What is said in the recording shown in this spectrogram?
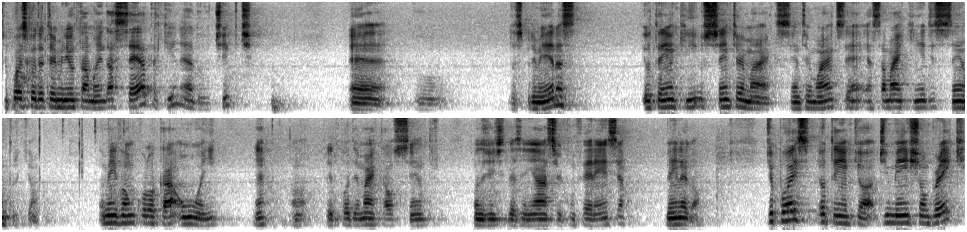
depois que eu determinei o tamanho da seta aqui, né, do ticket, é, das primeiras, eu tenho aqui o Center Marks. Center Marks é essa marquinha de centro aqui, ó. Também vamos colocar um aí, né? Para ele poder marcar o centro quando a gente desenhar a circunferência, bem legal. Depois eu tenho aqui, ó, Dimension Break,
